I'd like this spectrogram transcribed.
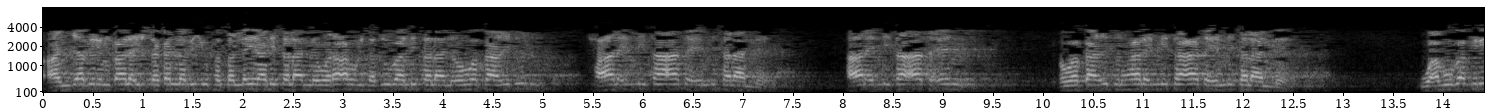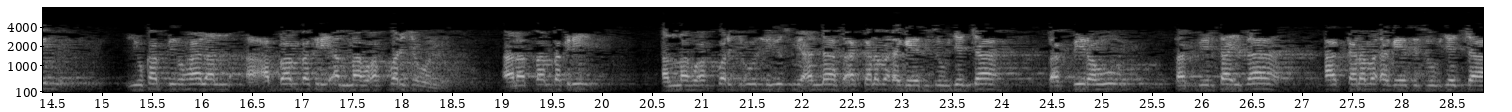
عن جابر قال اشتكى النبي فصلينا لسلام وراءه. لتدوبا لسلام وهو قاعد. حال إني ساعة إني سلام حال إني ساعة إن هو قاعد حال إني ساعة إني سلام وأبو بكر يكبر حال أبان بكر الله أكبر جون. حال أبان بكر الله أكبر جئون ليسمع الناس أكنما أجيت سوججا. تكبيره تكبير تايسا أكنما أجيت سوججا.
